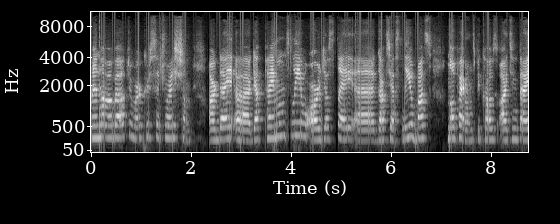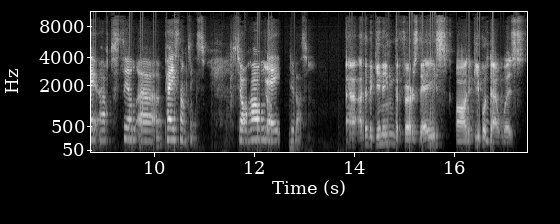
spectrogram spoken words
And how about the worker situation? Are they uh, get payment leave or just they uh, got yes leave but no payments because I think they have to still uh, pay some things. So how Yeah. they do that? uh, at the beginning, the first days, uh, the people that was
